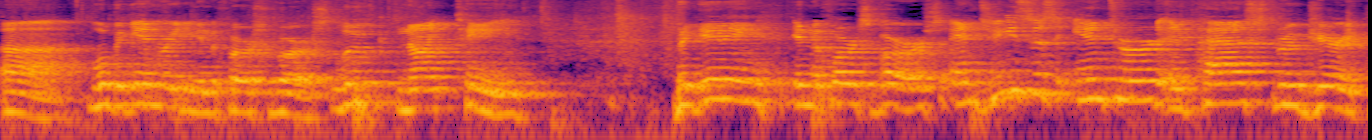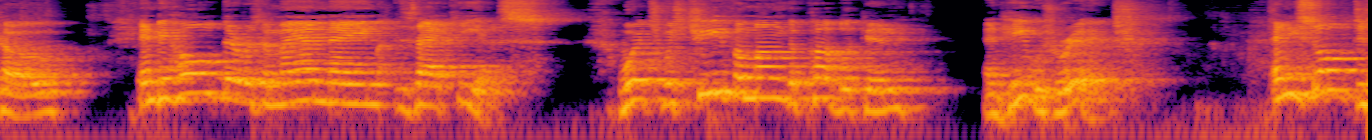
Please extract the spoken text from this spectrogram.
uh, we'll begin reading in the first verse. Luke 19, beginning in the first verse. And Jesus entered and passed through Jericho. And behold, there was a man named Zacchaeus, which was chief among the publican, and he was rich. And he sought to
